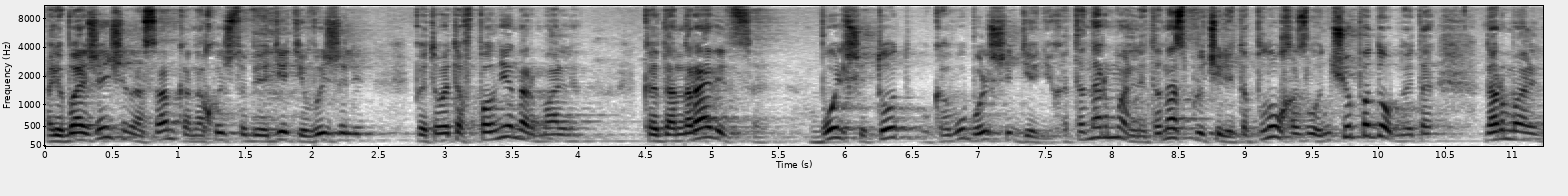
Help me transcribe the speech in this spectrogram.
А любая женщина, самка, она хочет, чтобы ее дети выжили. Поэтому это вполне нормально. Когда нравится больше тот, у кого больше денег. Это нормально, это нас включили, это плохо, зло. Ничего подобного, это нормально.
